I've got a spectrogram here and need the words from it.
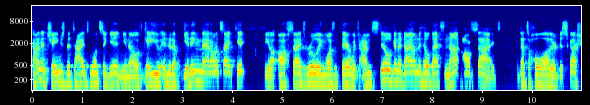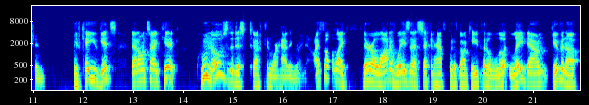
kind of changed the tides once again. You know, if KU ended up getting that onside kick, the offsides ruling wasn't there, which I'm still going to die on the hill. That's not offsides, but that's a whole other discussion. If KU gets that onside kick, who knows the discussion we're having right now? I felt like there are a lot of ways that second half could have gone. KU could have lo- laid down, given up,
